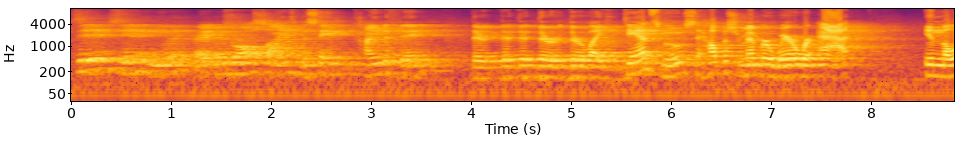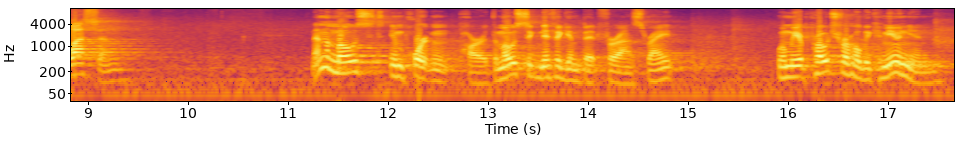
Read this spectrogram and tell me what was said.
Sitting, standing, kneeling, right? Those are all signs of the same kind of thing. They're, they're, they're, they're like dance moves to help us remember where we're at in the lesson. Then the most important part, the most significant bit for us, right? When we approach for Holy Communion,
